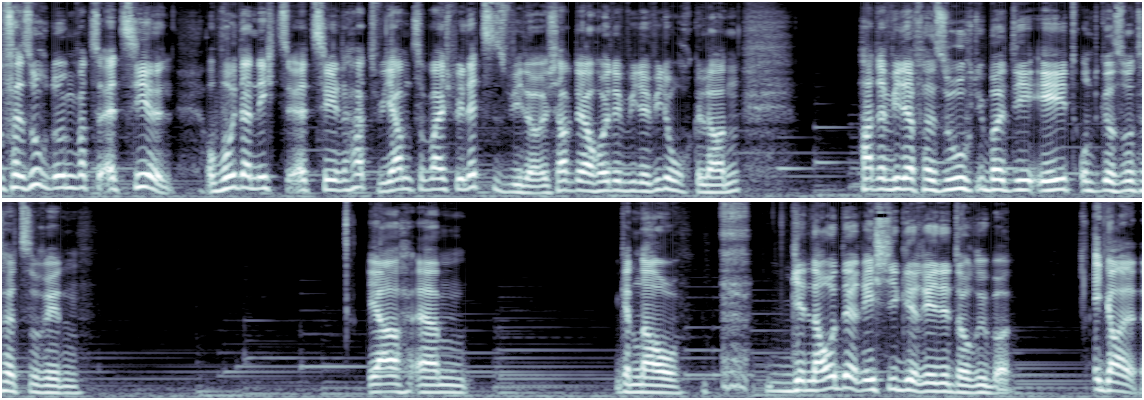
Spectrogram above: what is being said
versucht irgendwas zu erzählen, obwohl er nichts zu erzählen hat. Wir haben zum Beispiel letztens wieder, ich habe ja heute wieder Video hochgeladen, hat er wieder versucht, über Diät und Gesundheit zu reden. Ja, ähm, genau. Genau der richtige Rede darüber. Egal.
